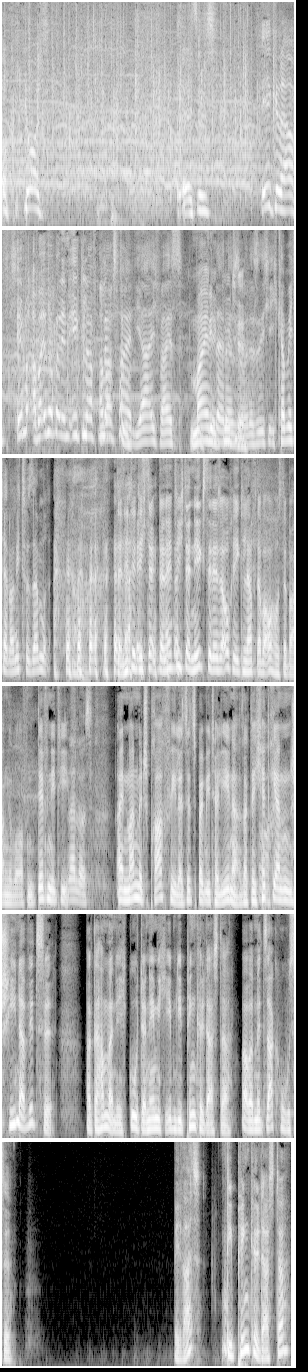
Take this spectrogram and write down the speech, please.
oh Gott. Es ist Ekelhaft. immer, aber immer bei den ekelhaften Aber lachst du. fein, ja, ich weiß. Meine ich Güte. So. Ich, ich kann mich da noch nicht zusammen. Dann hätte, dich der, dann hätte dich der Nächste, der ist auch ekelhaft, aber auch aus der Bahn geworfen. Definitiv. Na los. Ein Mann mit Sprachfehler sitzt beim Italiener, sagt, er, ich hätte gern einen China-Witzel. Sagt er, haben wir nicht. Gut, dann nehme ich eben die Pinkelduster, aber mit Sackhuse. Mit was? Die Pinkelduster,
